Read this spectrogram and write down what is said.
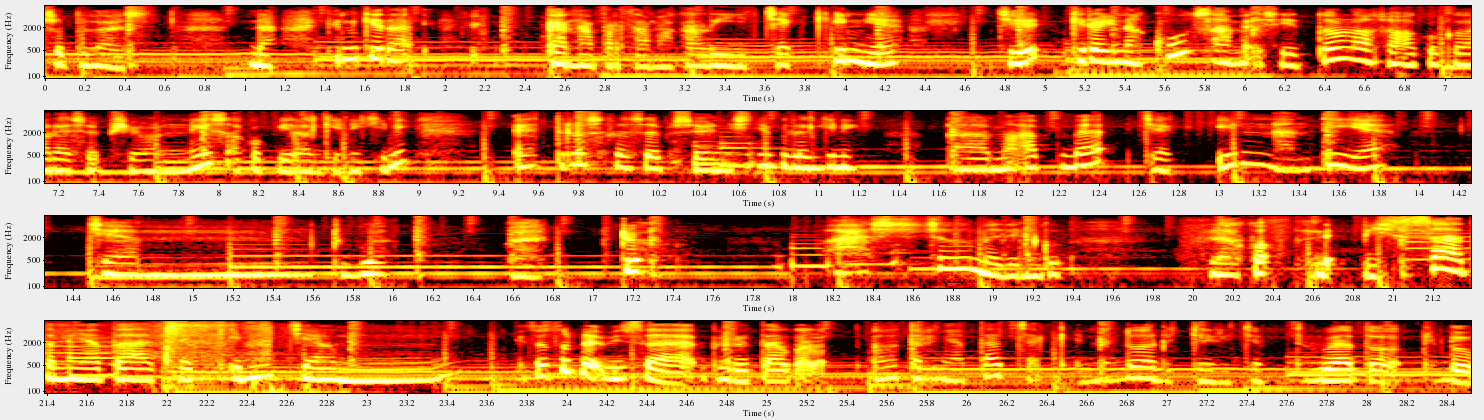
11 nah kan kira karena pertama kali check in ya jadi kirain aku sampai situ langsung aku ke resepsionis aku bilang gini gini eh terus resepsionisnya bilang gini e, maaf mbak check in nanti ya jam 2 waduh asu batinku lah kok nggak bisa ternyata check in jam? Itu tuh nggak bisa baru tahu kalau oh ternyata check in itu harus dari jam 2 tuh gitu.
